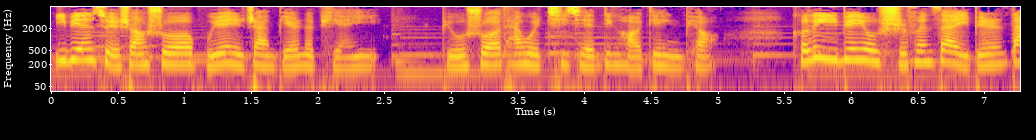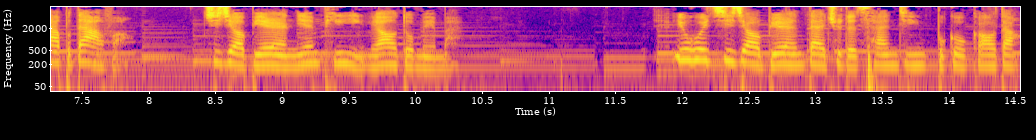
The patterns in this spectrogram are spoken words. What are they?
一边嘴上说不愿意占别人的便宜，比如说他会提前订好电影票，可另一边又十分在意别人大不大方，计较别人连瓶饮料都没买，又会计较别人带去的餐巾不够高档。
